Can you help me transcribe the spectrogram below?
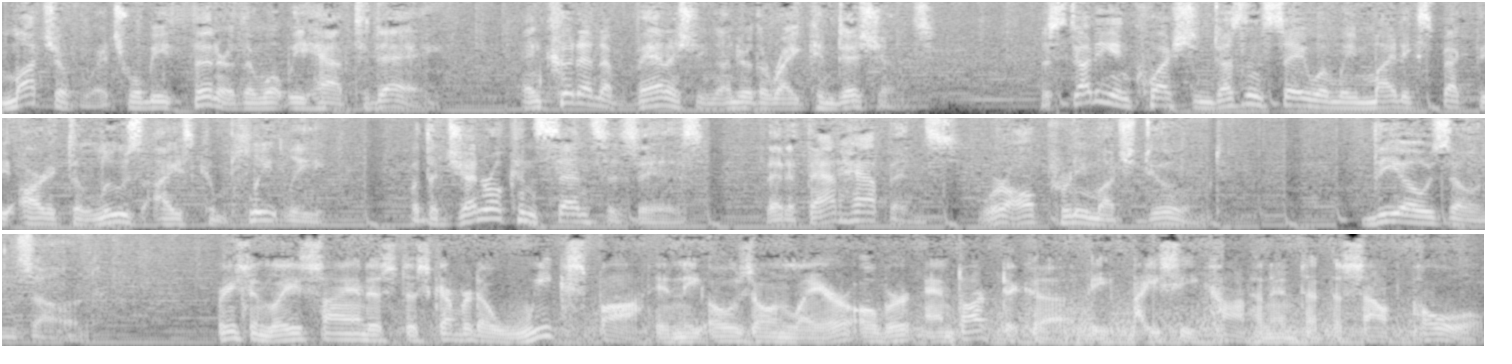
much of which will be thinner than what we have today, and could end up vanishing under the right conditions. The study in question doesn't say when we might expect the Arctic to lose ice completely, but the general consensus is that if that happens, we're all pretty much doomed. The ozone zone. Recently, scientists discovered a weak spot in the ozone layer over Antarctica, the icy continent at the South Pole.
